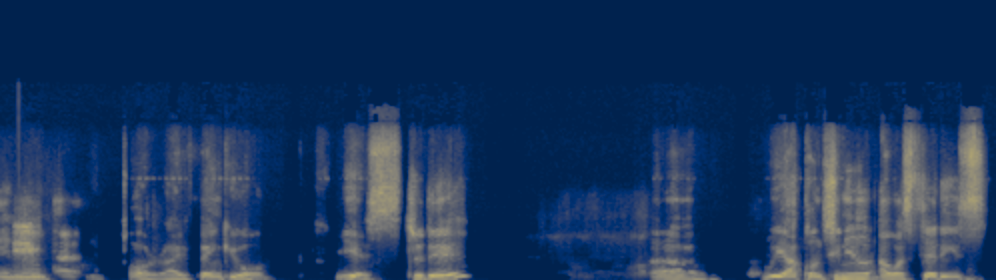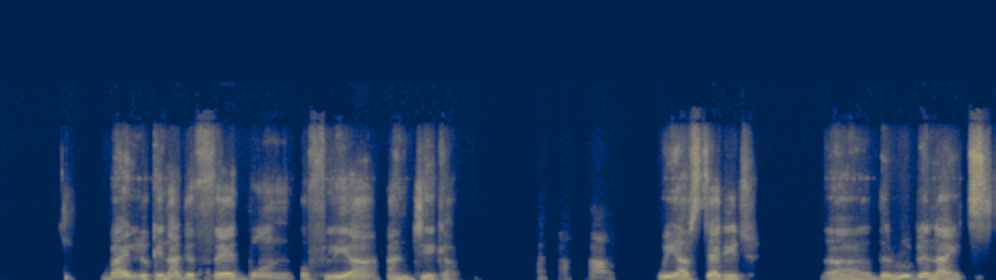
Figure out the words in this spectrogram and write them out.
Amen. Amen. All right. Thank you all. Yes, today uh, we are continuing our studies by looking at the third born of Leah and Jacob. We have studied uh, the Reubenites.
